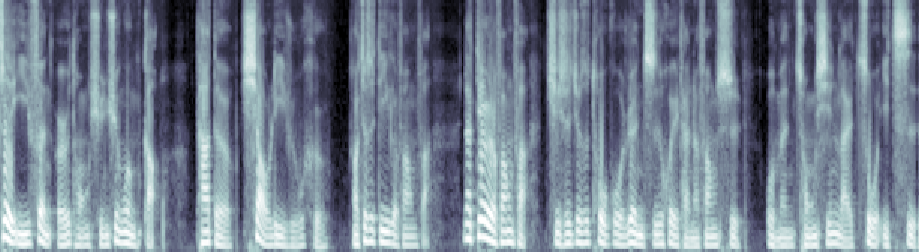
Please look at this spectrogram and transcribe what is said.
这一份儿童询讯问稿它的效力如何？好，这是第一个方法。那第二个方法其实就是透过认知会谈的方式，我们重新来做一次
